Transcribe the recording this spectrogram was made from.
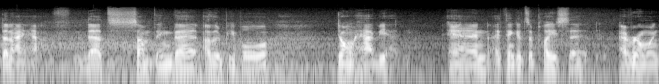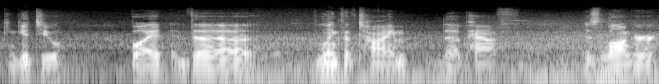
that I have. That's something that other people don't have yet. And I think it's a place that everyone can get to, but the length of time, the path is longer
